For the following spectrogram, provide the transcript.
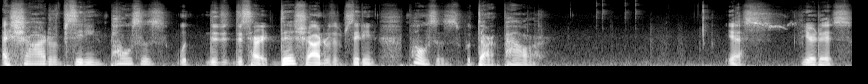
a shard of obsidian pulses with... Sorry, this shard of obsidian pulses with dark power. Yes, here it is.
